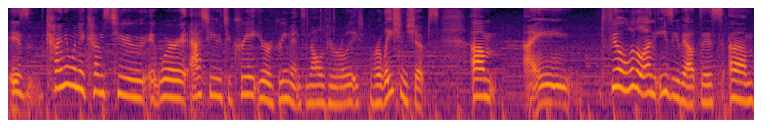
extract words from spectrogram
is kind of when it comes to it, where it asks you to create your agreements in all of your rela- relationships. Um, I feel a little uneasy about this. Um,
